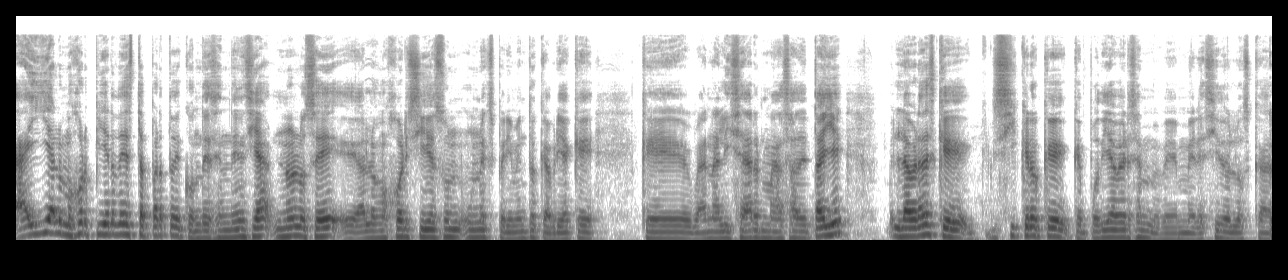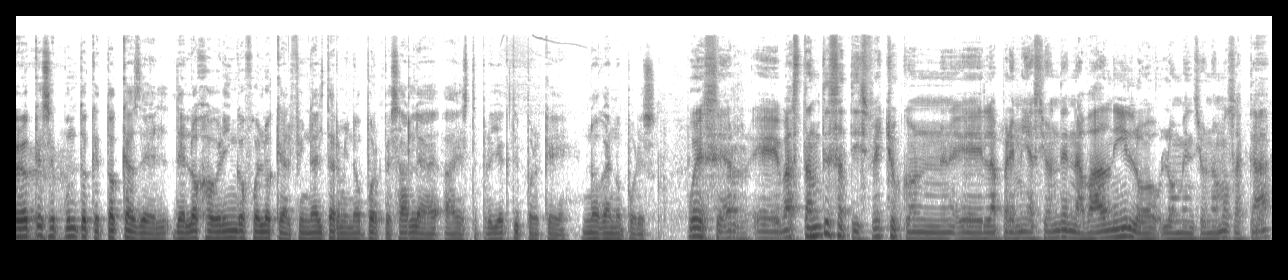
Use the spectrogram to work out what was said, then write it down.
ahí a lo mejor pierde esta parte de condescendencia, no lo sé, eh, a lo mejor sí es un, un experimento que habría que, que, analizar más a detalle. La verdad es que sí creo que, que podía haberse merecido el Oscar. Creo que ese punto que tocas del, del ojo gringo fue lo que al final terminó por pesarle a, a este proyecto y porque no ganó por eso. Puede ser. Eh, bastante satisfecho con eh, la premiación de Navalny, lo, lo, mencionamos acá.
